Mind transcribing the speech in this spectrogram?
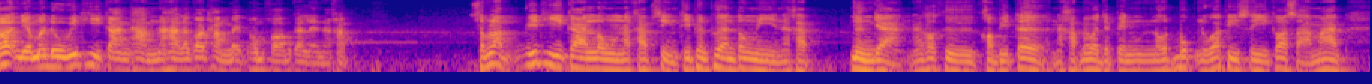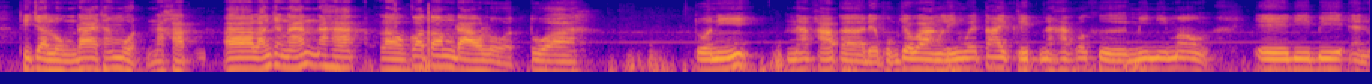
ก็เดี๋ยวมาดูวิธีการทำนะฮะแล้วก็ทำไปพร้อม ๆ กันเลยนะครับสำหรับวิธีการลงนะครับ สิ่งที่เพื่อนๆต้องมีนะครับ หนึ่งอย่างนะก็คือคอมพิวเตอร์นะครับไม่ว่าจะเป็นโน้ตบุ๊กหรือว่า PC ก็สามารถที่จะลงได้ทั้งหมดนะครับหลังจากนั้นนะฮะเราก็ต้องดาวน์โหลดตัวตัวนี้นะครับเเดี๋ยวผมจะวางลิงก์ไว้ใต้คลิปนะฮะก็คือ minimal adb and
